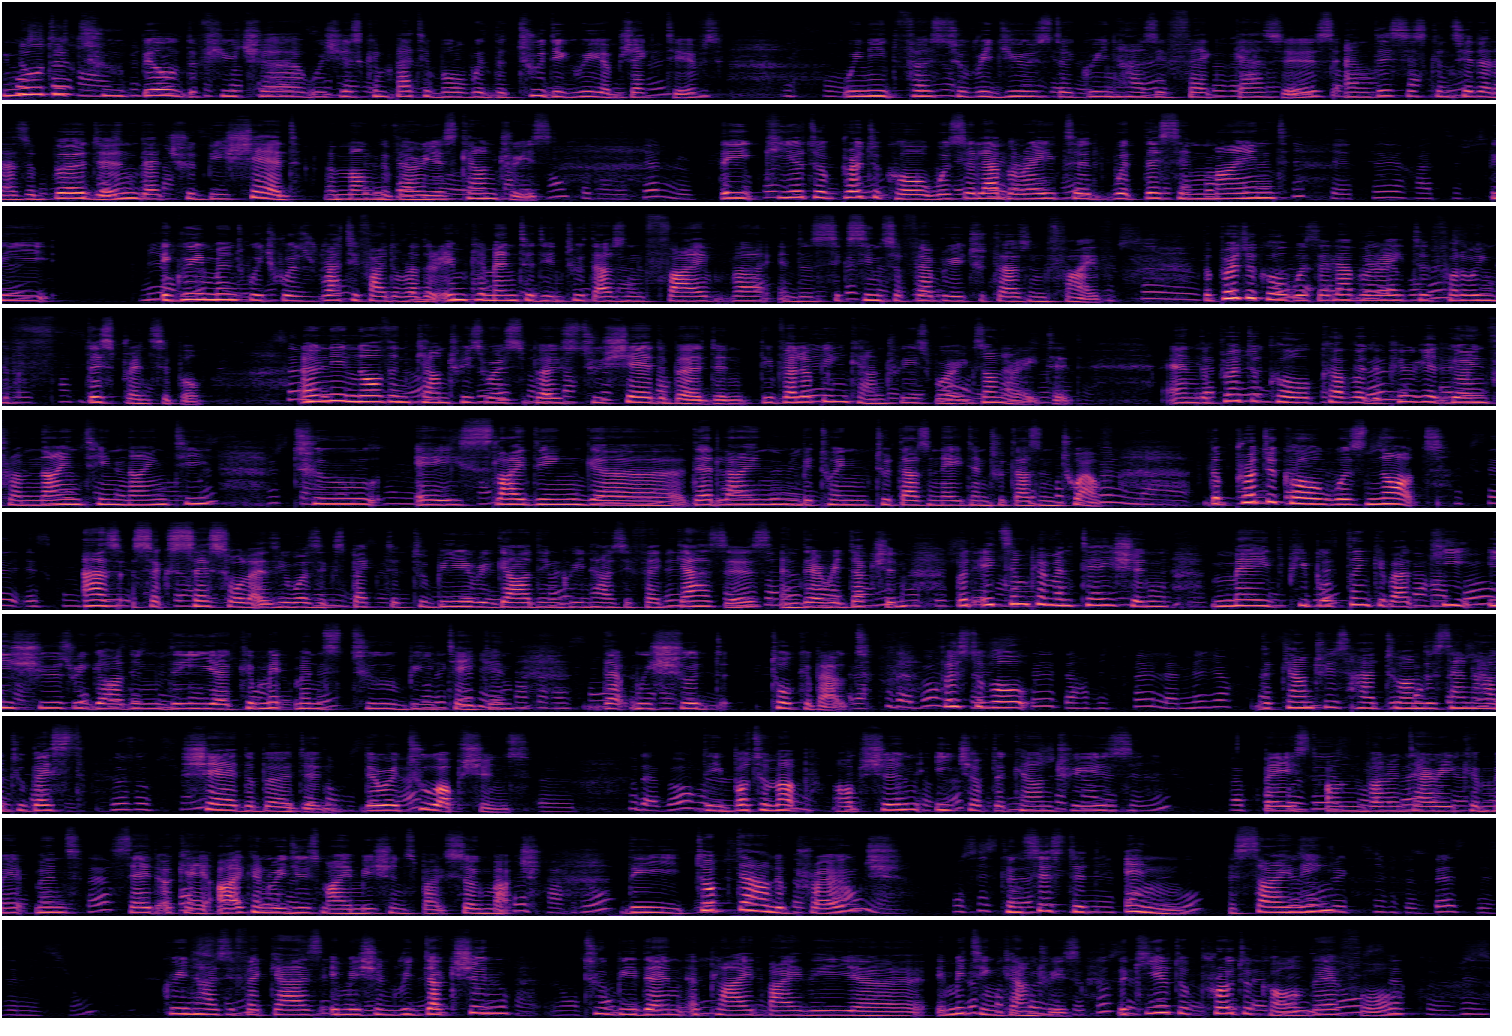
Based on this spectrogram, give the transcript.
In order to build the future which is compatible with the two-degree objectives, we need first to reduce the greenhouse effect gases, and this is considered as a burden that should be shared among the various countries. The Kyoto Protocol was elaborated with this in mind. The agreement, which was ratified or rather implemented in 2005, uh, in the 16th of February 2005. The protocol was elaborated following this principle. Only northern countries were supposed to share the burden. Developing countries were exonerated, and the protocol covered a period going from 1990 to a sliding uh, deadline between 2008 and 2012. The protocol was not as successful as he was expected to be regarding greenhouse effect gases and their reduction, but its implementation made people think about key issues regarding the uh, commitments to be taken that we should talk about. First of all, the countries had to understand how to best share the burden. There were two options. The bottom-up option, each of the countries, based on voluntary commitments, said, "Okay, I can reduce my emissions by so much." The top-down approach consisted in assigning greenhouse effect gas emission reduction to be then applied by the uh, emitting countries. The Kyoto Protocol, therefore,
